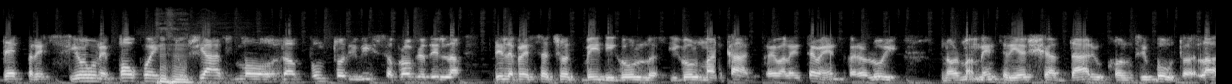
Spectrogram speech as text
depressione, poco mhm. entusiasmo uh-huh. dal punto di vista proprio della, delle prestazioni, vedi i gol, i gol mancati prevalentemente, però lui normalmente riesce a dare un contributo. La,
